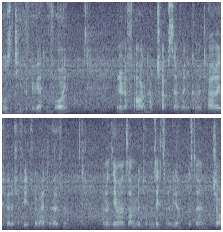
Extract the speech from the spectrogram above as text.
positive Bewertung freuen. Wenn ihr noch Fragen habt, schreibt es einfach in die Kommentare. Ich werde euch auf jeden Fall weiterhelfen. Und dann sehen wir uns am Mittwoch um 16 Uhr wieder. Bis dahin, ciao.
